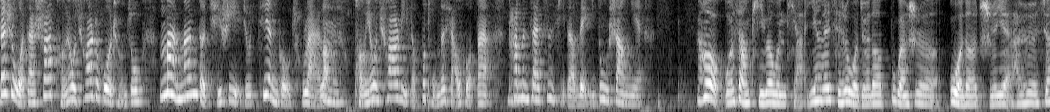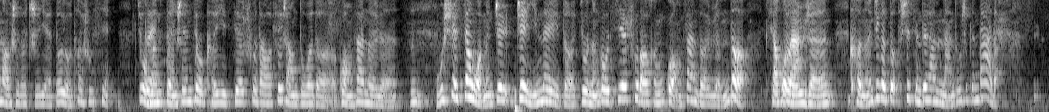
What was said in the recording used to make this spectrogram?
但是我在刷朋友圈的过程中，慢慢的其实也就建构出来了朋友圈里的不同的小伙伴，他们在自己的维度上面，然后我想提一个问题啊，因为其实我觉得不管是我的职业还是轩老师的职业都有特殊性。就我们本身就可以接触到非常多的广泛的人，嗯，不是像我们这这一类的就能够接触到很广泛的人的的小伙伴人，可能这个都事情对他们难度是更大的。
